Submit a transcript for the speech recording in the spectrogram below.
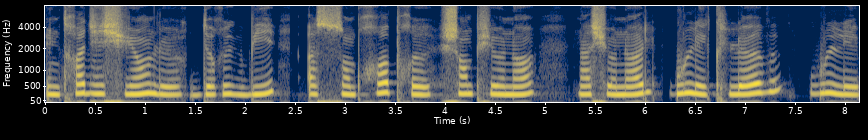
une tradition de rugby a son propre championnat national où les clubs ou les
